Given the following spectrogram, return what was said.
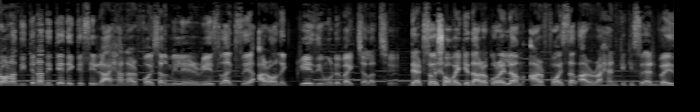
রওনা দিতে না দিতে দেখতেছি রায়হান আর ফয়সাল মিলে রেস লাগছে আর অনেক ক্রেজি মোডে বাইক চালাচ্ছে। দ্যাটস ওয়াই সবাইকে দাঁড়া করাইলাম আর ফয়সাল আর রায়হানকে কিছু অ্যাডভাইস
